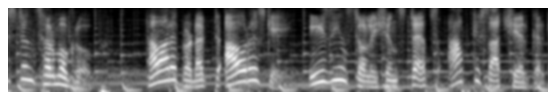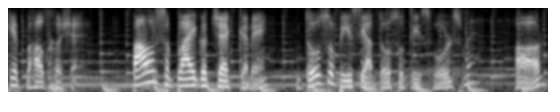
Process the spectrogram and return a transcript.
वेस्टर्न थर्मो ग्रुप हमारे प्रोडक्ट आउरस के इजी इंस्टॉलेशन स्टेप्स आपके साथ शेयर करके बहुत खुश है। पावर सप्लाई को चेक करें 220 या 230 वोल्ट्स में और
